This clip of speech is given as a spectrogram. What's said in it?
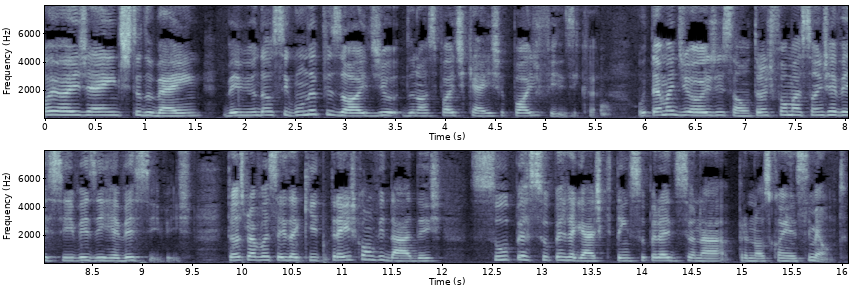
Oi, oi, gente, tudo bem? Bem-vindo ao segundo episódio do nosso podcast Pós Física. O tema de hoje são transformações reversíveis e irreversíveis. Trouxe para vocês aqui três convidadas super, super legais que tem super a adicionar para o nosso conhecimento.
